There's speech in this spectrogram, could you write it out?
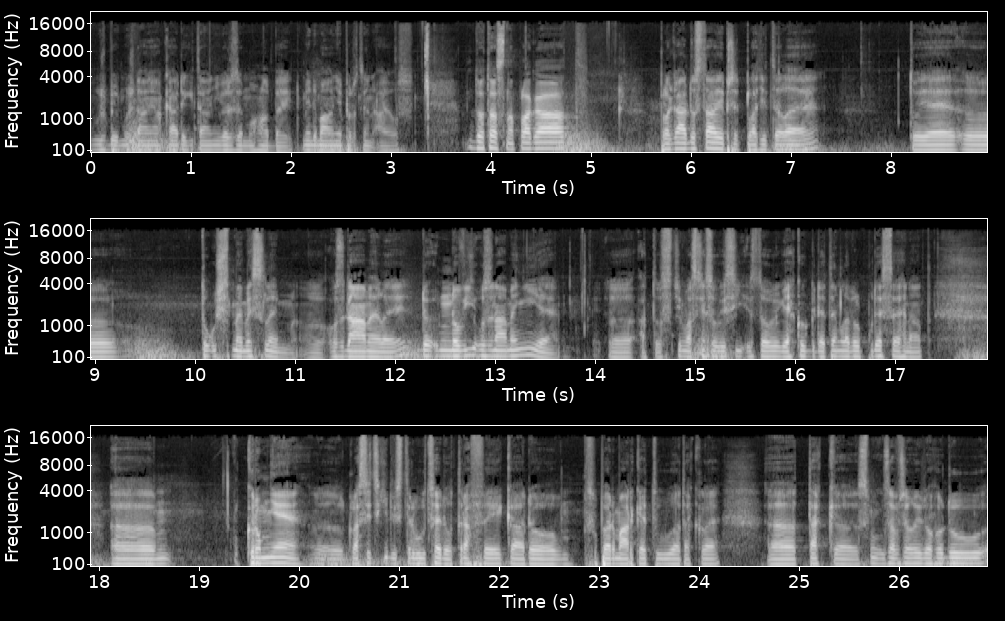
už by možná nějaká digitální verze mohla být, minimálně pro ten iOS. Dotaz na plagát. Plagát dostávají předplatitelé, to je uh, to už jsme, myslím, oznámili. Do, nový oznámení je, eh, a to s tím vlastně souvisí i s toho, jako kde ten level bude sehnat. Ehm, kromě eh, klasické distribuce do trafik a do supermarketů a takhle, eh, tak jsme uzavřeli dohodu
